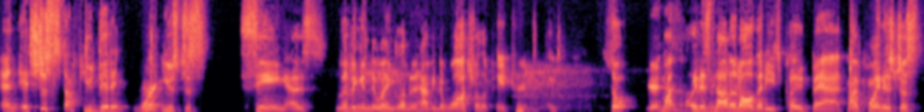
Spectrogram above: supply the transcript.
And it's just stuff you didn't weren't used to seeing as living in New England and having to watch all the Patriots games. So my point is not at all that he's played bad. My point is just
